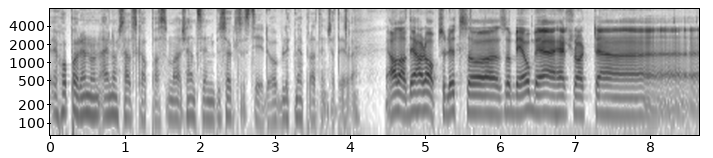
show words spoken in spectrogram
jeg håper det er noen eiendomsselskaper som har kjent sin besøkelsestid og blitt med på dette initiativet. Ja da, det har det absolutt. Så, så BHB er helt klart eh,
